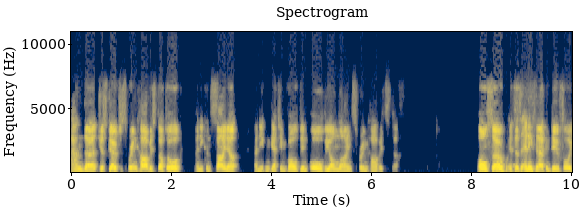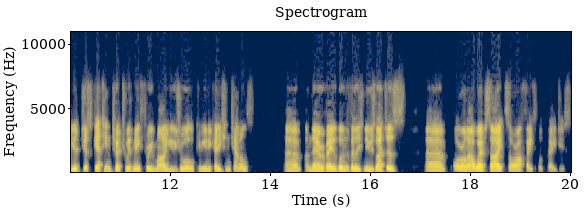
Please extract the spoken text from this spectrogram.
And uh, just go to springharvest.org and you can sign up and you can get involved in all the online Spring Harvest stuff. Also, if there's anything I can do for you, just get in touch with me through my usual communication channels um, and they're available in the village newsletters um, or on our websites or our Facebook pages.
